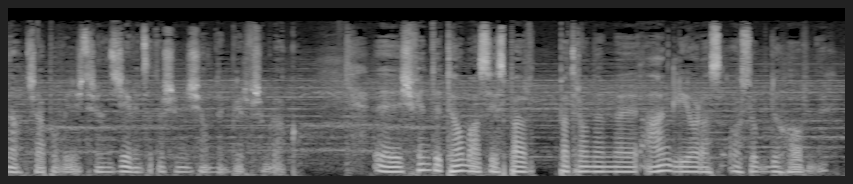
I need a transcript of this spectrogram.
no trzeba powiedzieć w 1981 roku. E, święty Tomas jest patronem e, Anglii oraz osób duchownych.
